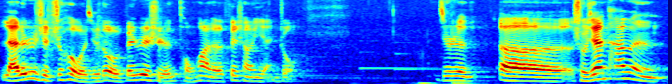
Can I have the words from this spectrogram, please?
来了瑞士之后，我觉得我被瑞士人同化的非常严重。就是呃，首先他们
